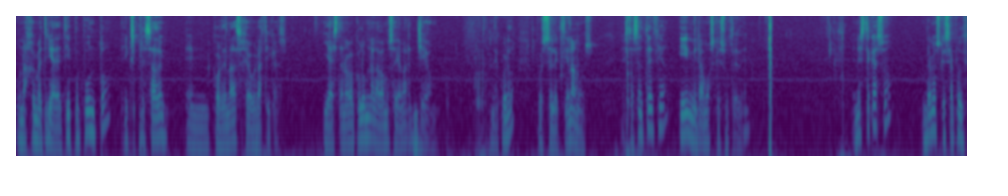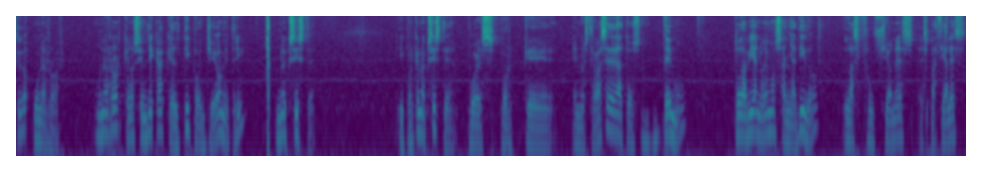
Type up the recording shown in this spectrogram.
una geometría de tipo punto expresado en, en coordenadas geográficas. Y a esta nueva columna la vamos a llamar geom. ¿De acuerdo? Pues seleccionamos esta sentencia y miramos qué sucede. En este caso, vemos que se ha producido un error. Un error que nos indica que el tipo geometry no existe. ¿Y por qué no existe? Pues porque en nuestra base de datos demo todavía no hemos añadido las funciones espaciales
